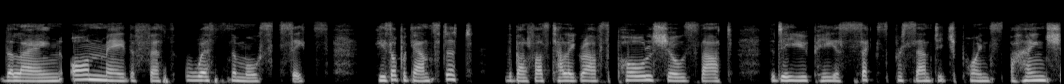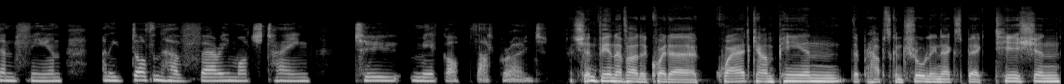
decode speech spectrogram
the line on May the 5th with the most seats. He's up against it. The Belfast Telegraph's poll shows that the DUP is six percentage points behind Sinn Féin, and he doesn't have very much time to make up that ground. Sinn Féin have had a, quite a quiet campaign. They're perhaps controlling expectation.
